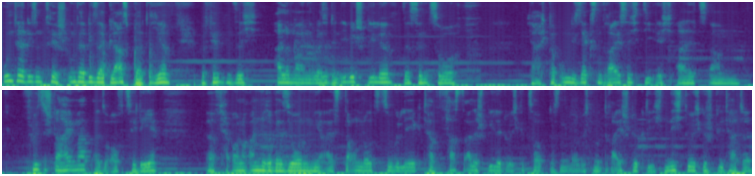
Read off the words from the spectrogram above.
Unter diesem Tisch, unter dieser Glasplatte hier, befinden sich alle meine Resident Evil Spiele. Das sind so, ja, ich glaube um die 36, die ich als ähm, physisch daheim habe, also auf CD. Äh, ich habe auch noch andere Versionen mir als Downloads zugelegt, habe fast alle Spiele durchgezockt. Das sind, glaube ich, nur drei Stück, die ich nicht durchgespielt hatte.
